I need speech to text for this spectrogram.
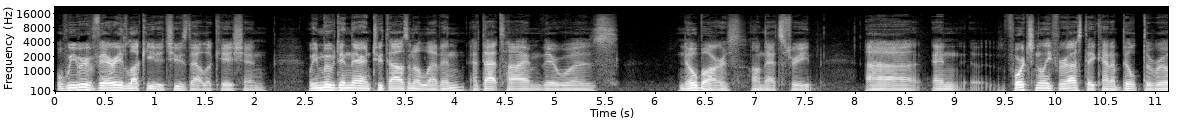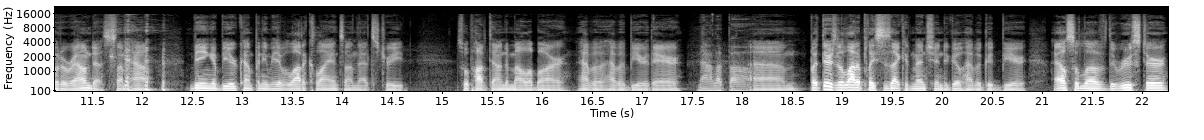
We were very lucky to choose that location. We moved in there in 2011. At that time, there was no bars on that street. Uh, and uh, fortunately for us, they kind of built the road around us somehow. Being a beer company, we have a lot of clients on that street. So we'll pop down to Malabar, have a have a beer there. Malabar. Um, but there's a lot of places I could mention to go have a good beer. I also love the Rooster.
